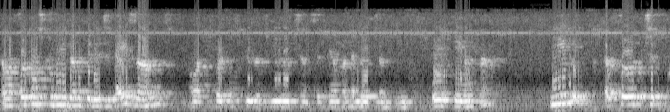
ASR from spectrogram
Ela foi construída no período de 10 anos, ela foi construída de 1870 até 1880, e foi tipo,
